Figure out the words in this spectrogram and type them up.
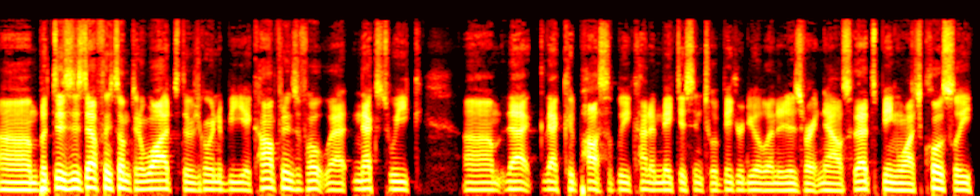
Um, but this is definitely something to watch. There's going to be a confidence vote next week um, that that could possibly kind of make this into a bigger deal than it is right now. So that's being watched closely.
